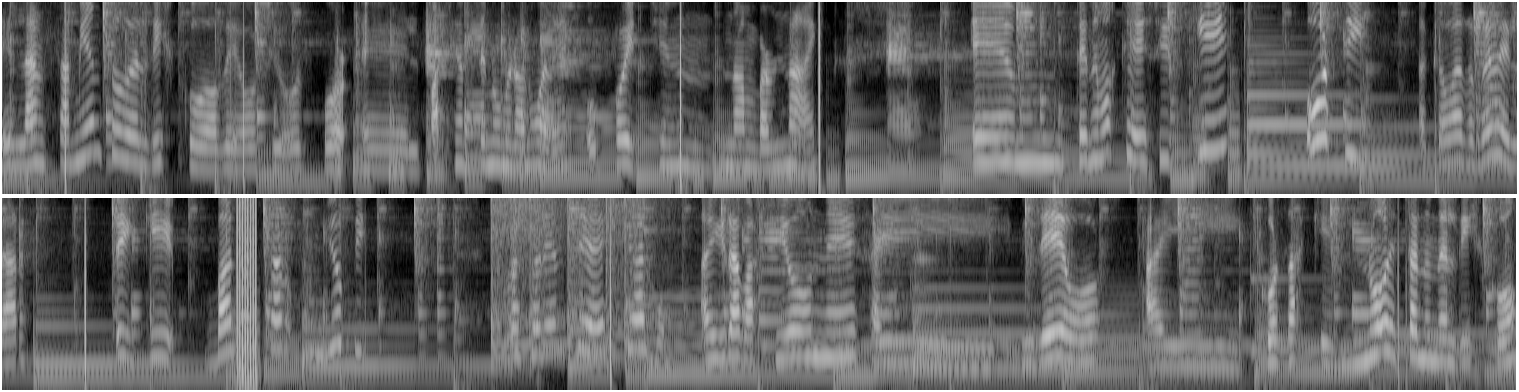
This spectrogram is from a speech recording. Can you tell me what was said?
el lanzamiento del disco de Ozzy por El paciente número 9, o Preaching Number 9, em, tenemos que decir que Ozzy acaba de revelar de que van a usar un biopic referente a este álbum. Hay grabaciones, hay videos, hay cosas que no están en el disco.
